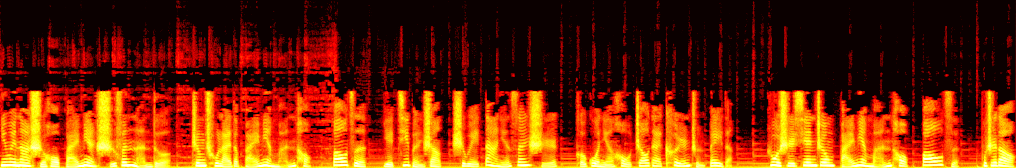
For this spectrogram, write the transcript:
因为那时候白面十分难得，蒸出来的白面馒头、包子也基本上是为大年三十和过年后招待客人准备的。若是先蒸白面馒头、包子，不知道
